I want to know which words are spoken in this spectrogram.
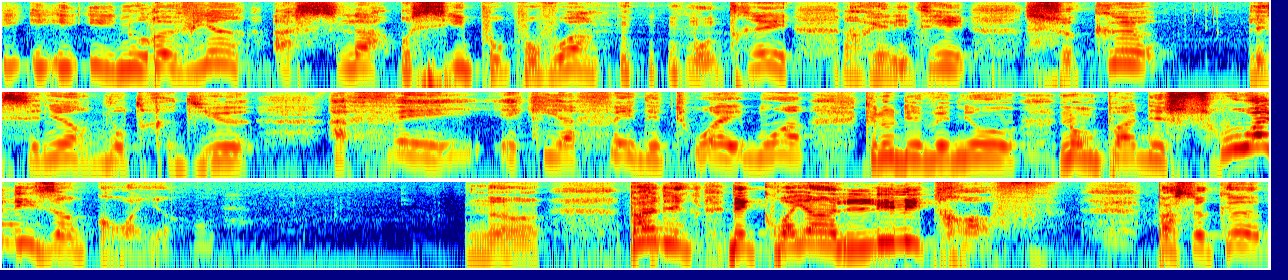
il, nous revient à cela aussi pour pouvoir montrer en réalité ce que le Seigneur notre Dieu a fait et qui a fait de toi et moi que nous devenions non pas des soi-disant croyants, non, pas des, croyants limitrophes. Parce que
